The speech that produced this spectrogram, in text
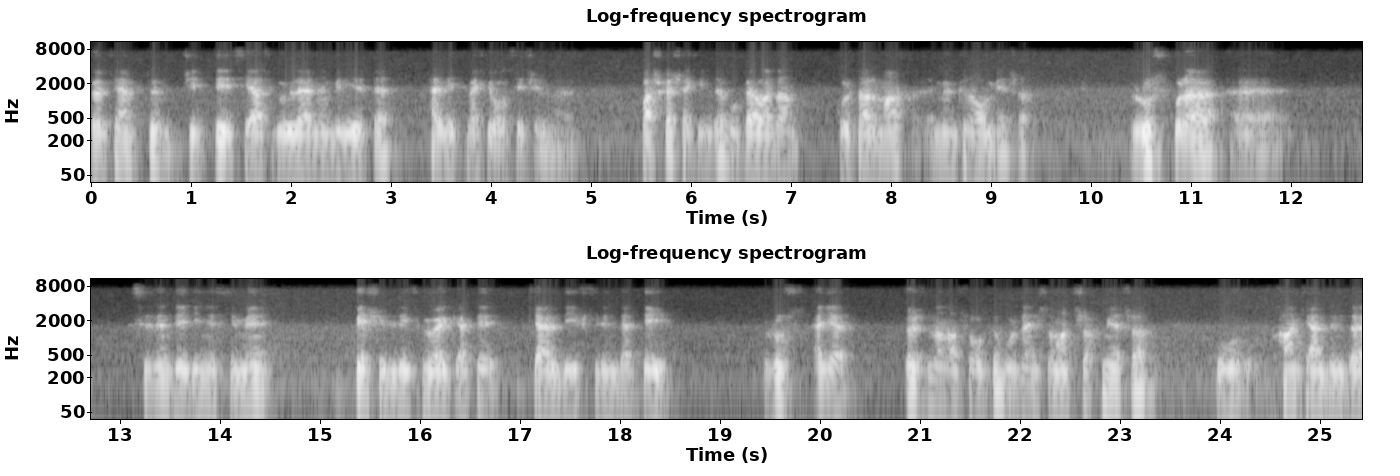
ölkənin bütün ciddi siyasi qüvvələrinin bir yerdə həll etmək yolu seçilməlidir. Başqa şəkildə bu bəladan qurtarmaq mümkün olmayacaq. Rus bura e, sizin dediyiniz kimi 5 illik müvəqqəti gəldiyi fikrində deyil. Rus əgər özündən asılı olsa, burada heç zaman çıxmayacaq. Bu Xan kəndində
